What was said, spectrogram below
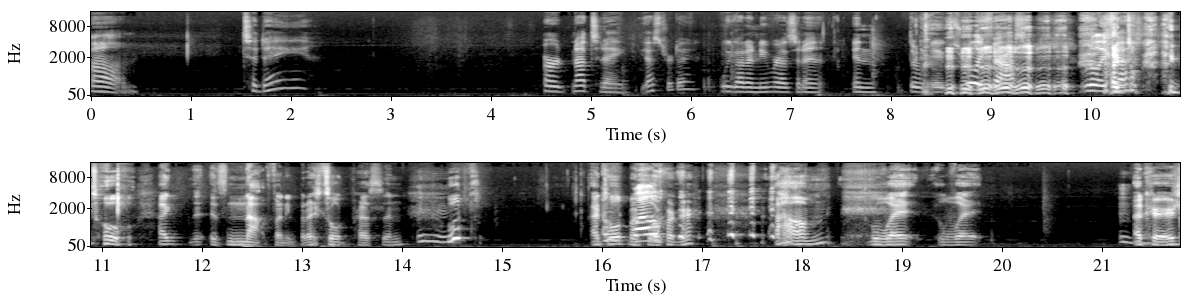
Um, today, or not today, yesterday, we got a new resident in the. It was really fast, really I, fast. to- I told I it's not funny, but I told Preston. Mhm. Whoops. I told my well. floor partner um what what Mhm. occurred.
